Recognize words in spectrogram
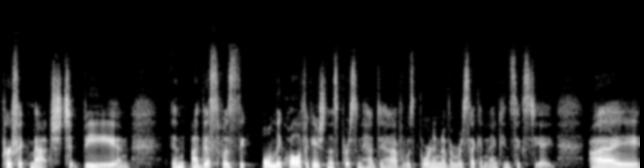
perfect match to be. And and I, this was the only qualification this person had to have was born in November 2nd, 1968. I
